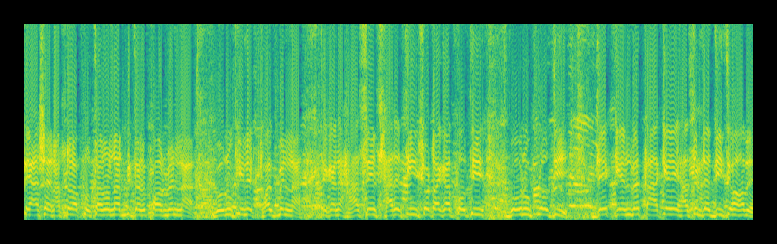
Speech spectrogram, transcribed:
যে আসেন, আপনারা প্রতারণার ভিতরে পড়বেন না, গরু কিনে ঠকবেন না। এখানে হাসিল সাড়ে তিনশো টাকা প্রতি, গরু প্রতি, যে কিনবে তাকে হাসিলটা দিতে হবে।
